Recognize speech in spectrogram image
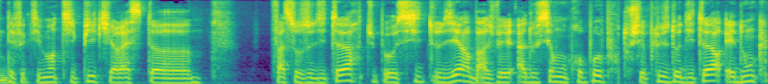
d'effectivement Tipeee qui reste euh, face aux auditeurs. Tu peux aussi te dire, bah, je vais adoucir mon propos pour toucher plus d'auditeurs et donc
